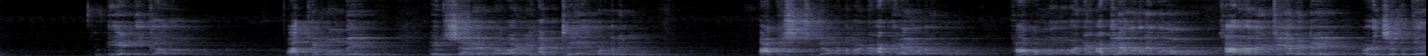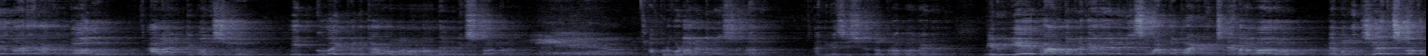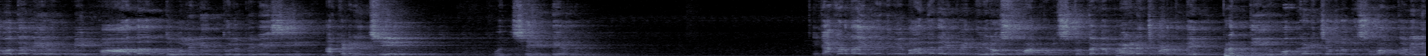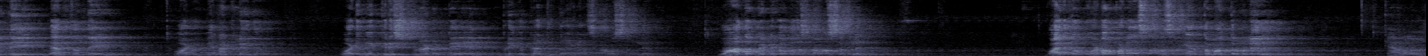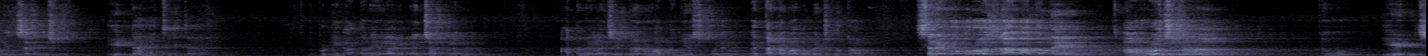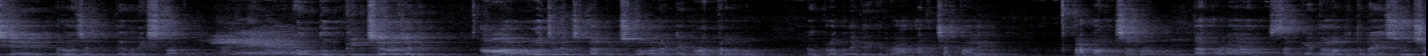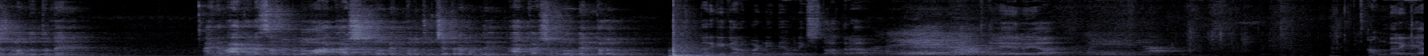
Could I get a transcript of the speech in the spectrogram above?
ఇప్పుడు ఏంటి కాలం? వాక్యంలో ఉంది వ్యభిచారి ఉన్న వాడిని అట్లే ఉండనివ్వు. పాపిష్టిగా ఉన్నవాడిని అట్లే ఉండలేము పాపంలో ఉన్నవాడిని అట్లే ఉండలేము కారణం ఏంటి అని అంటే వాడు చెబితే మారే రకం కాదు. అలాంటి మనుషులు ఎక్కువైపోయిన కాలంలో మనం ఉన్నాం. దేవునికి స్తోత్రం. అప్పుడు కూడా అలాంటి మనుషులు ఉన్నారు. అందుకే శిష్యులతో ప్రభు అన్నాడు మీరు ఏ ప్రాంతంలోకైనా వెళ్ళి స్వార్థ ప్రకటించిన ఎడల వారు మిమ్మల్ని చేర్చుకోకపోతే మీరు మీ పాద ధూళిని దులిపివేసి అక్కడి నుంచి వచ్చేయండి అన్నాడు. ఇంకా అక్కడితో అయిపోయింది మీ బాధ్యత అయిపోయింది. ఈరోజు సువార్త విస్తృతంగా ప్రకటించబడుతుంది. ప్రతి ఒక్కడి చెవులకు సువార్త వెళ్ళింది వెళ్తుంది. వాడు వినట్లేదు. వాడు వెక్కిరిస్తున్నాడు అంటే ఇప్పుడు ఇక బ్రతిమలాడాల్సిన అవసరం లేదు. వాదం పెట్టుకోవాల్సిన అవసరం లేదు. వారితో గొడవ పడాల్సిన అవసరం ఎంత మాత్రం లేదు. కేవలం హెచ్చరించు. ఏంటా హెచ్చరిక? ఇప్పుడు నీకు అర్థమయ్యేలాగా నేను చెప్పలేము అర్థమయ్యేలా చెప్పినా నువ్వు అర్థం చేసుకోలేవు. వెత్తండ బాబు పెంచుకుంటావు. సరే ఒక రోజు రాబోతుంది. ఆ రోజున నువ్వు ఏడ్చే రోజు అది దేవునికి నువ్వు దుఃఖించే రోజు అది ఆ రోజు నుంచి తప్పించుకోవాలంటే మాత్రం నువ్వు ప్రభు దగ్గరికి రా అని చెప్పాలి. ప్రపంచం అంతా కూడా సంకేతాలు అందుతున్నాయి సూచనలు అందుతున్నాయి. ఆయన రాకడ సమయంలో ఆకాశంలో వింతలు చూచేదనం ఉంది. ఆకాశంలో వింతలు అందరికీ కనపడి దేవునికి స్తోత్ర. అందరికీ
